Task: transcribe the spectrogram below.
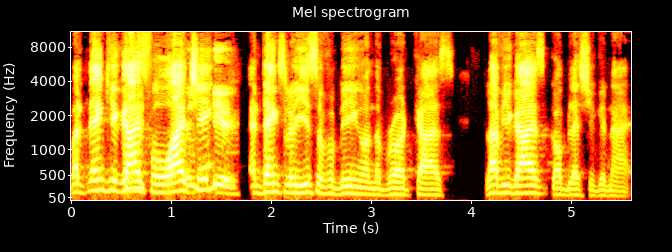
but thank you guys for watching. Thank and thanks, Loyiso, for being on the broadcast. Love you guys. God bless you. Good night.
